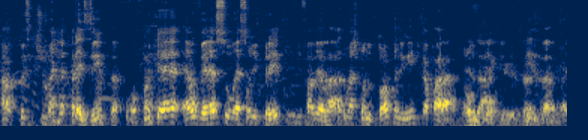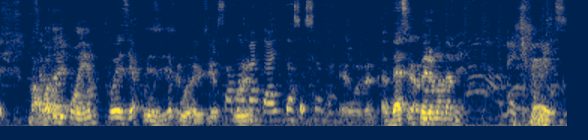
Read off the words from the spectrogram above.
a, coisa que mais representa o funk é, é o verso, é som de preto, de favelado, mas quando toca ninguém fica parado. Exato. Exato. Exato. mas Uma Isso é roda de poema, Poesia pura. poesia Essa pura. poesia Isso é uma verdade da sociedade. É uma verdade primeiro mandamento. É tipo isso.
